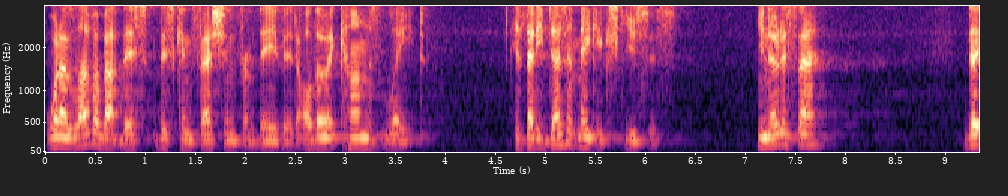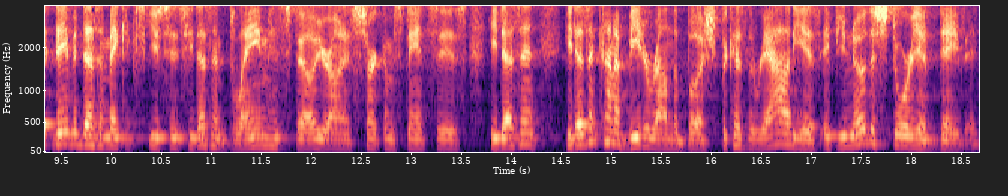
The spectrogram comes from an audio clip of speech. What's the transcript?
what I love about this, this confession from David, although it comes late, is that he doesn't make excuses. You notice that? D- David doesn't make excuses. He doesn't blame his failure on his circumstances. He doesn't, he doesn't kind of beat around the bush because the reality is, if you know the story of David,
